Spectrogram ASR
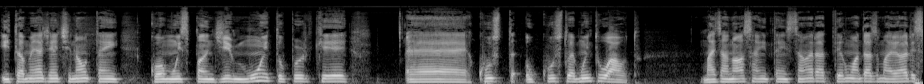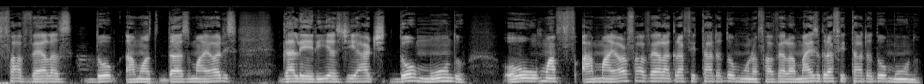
e também a gente não tem como expandir muito porque é, custa, o custo é muito alto mas a nossa intenção era ter uma das maiores favelas, do, uma das maiores galerias de arte do mundo, ou uma, a maior favela grafitada do mundo, a favela mais grafitada do mundo,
